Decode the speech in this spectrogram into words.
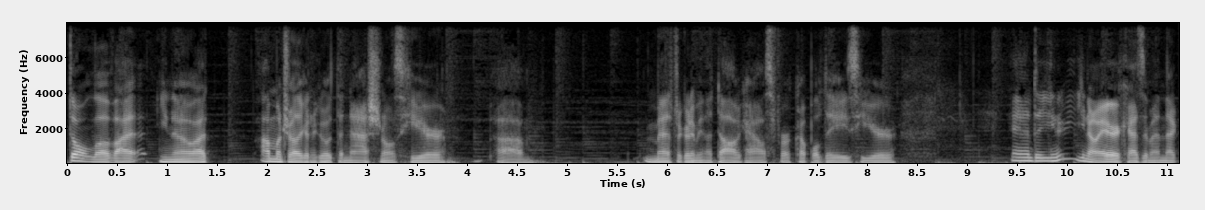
Don't love I, you know, I, I'm much rather going to go with the Nationals here. Um, Mets are going to be in the doghouse for a couple days here. And, uh, you, you know, Eric hasn't been that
